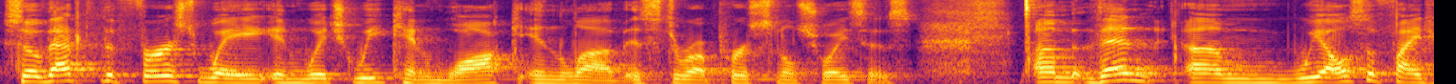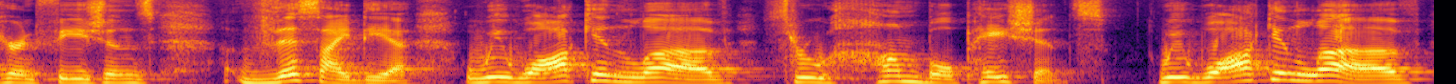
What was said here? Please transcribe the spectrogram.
So that's the first way in which we can walk in love is through our personal choices. Um, then um, we also find here in Ephesians this idea: we walk in love through humble patience. We walk in love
